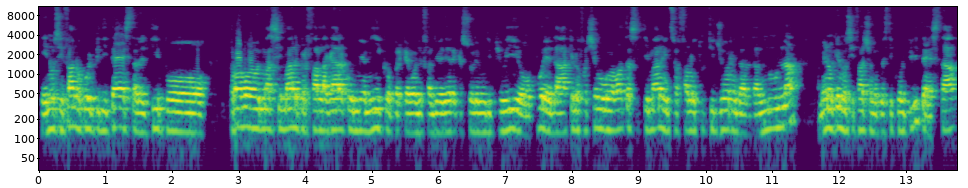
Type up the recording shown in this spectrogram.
e non si fanno colpi di testa del tipo provo il massimale per fare la gara col mio amico perché voglio fargli vedere che sollevo di più io, oppure da che lo facevo una volta a settimana inizio a farlo tutti i giorni da, dal nulla, a meno che non si facciano questi colpi di testa,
